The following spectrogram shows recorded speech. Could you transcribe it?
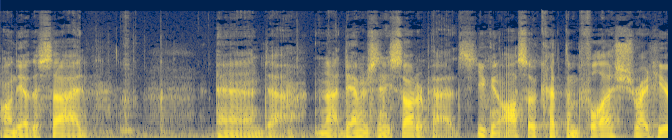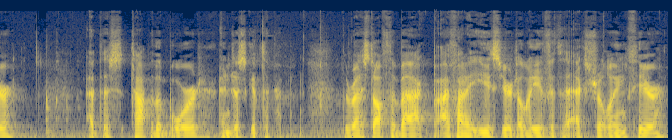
on the other side and uh, not damage any solder pads. You can also cut them flush right here at the top of the board and just get the, the rest off the back. But I find it easier to leave with the extra length here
